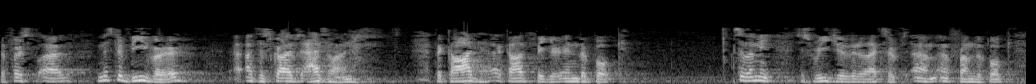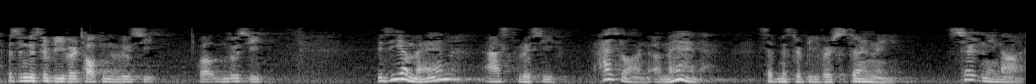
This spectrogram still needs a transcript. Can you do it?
the first, uh, Mr. Beaver uh, describes Aslan, the God, uh, God figure in the book. So let me just read you a little excerpt um, uh, from the book. This is Mr. Beaver talking to Lucy. Well, Lucy, is he a man? asked Lucy. Aslan, a man, said Mr. Beaver sternly. Certainly not.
